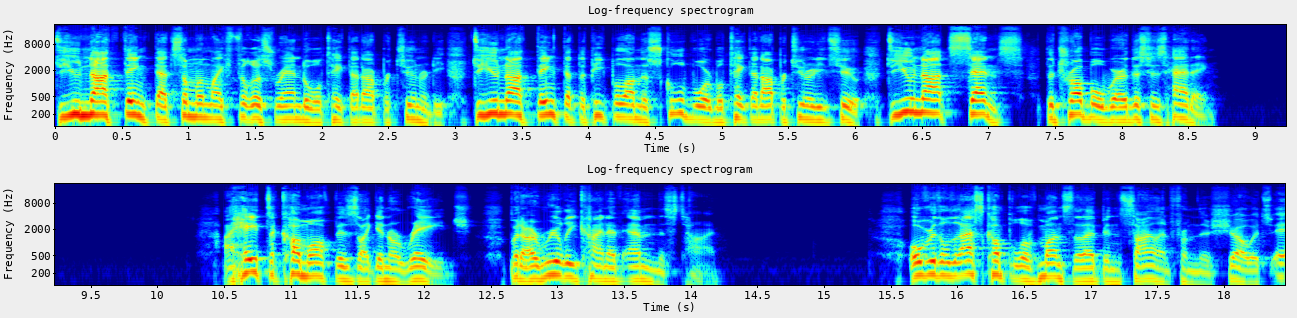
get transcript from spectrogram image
Do you not think that someone like Phyllis Randall will take that opportunity? Do you not think that the people on the school board will take that opportunity too? Do you not sense the trouble where this is heading? I hate to come off as like in a rage, but I really kind of am this time. Over the last couple of months that I've been silent from this show, it's eh,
